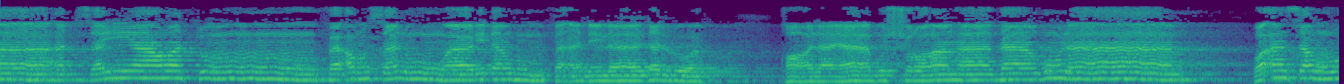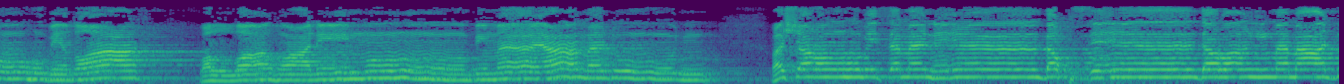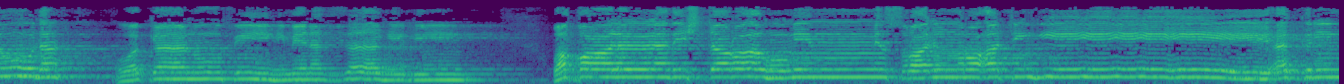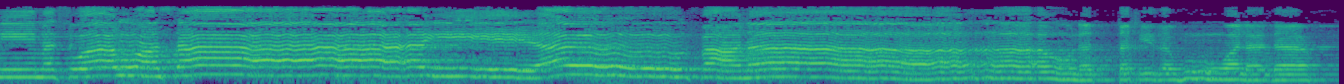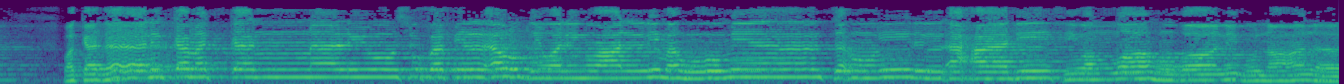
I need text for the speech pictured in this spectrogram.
وجاءت سيارة فأرسلوا واردهم فأدلى دلوه. قال يا بشرى هذا غلام وأسروه بضاعة. والله عليم بما يعملون. وشروه بثمن بخس دراهم معدودة. وكانوا فيه من الزاهدين. وقال الذي اشتراه من مصر لامرأته أكرمي مثواه عسى أن ينفعنا أو نتخذه ولدا. وكذلك مكنا ليوسف في الأرض ولنعلمه من تأويل الأحاديث والله غالب على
